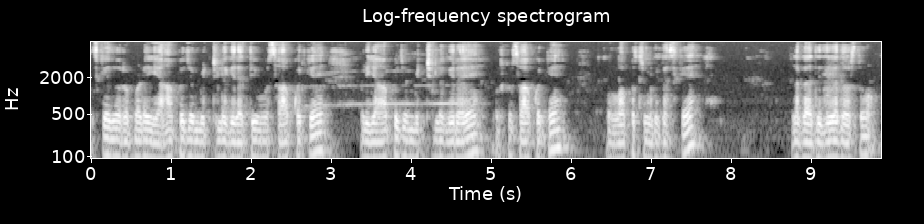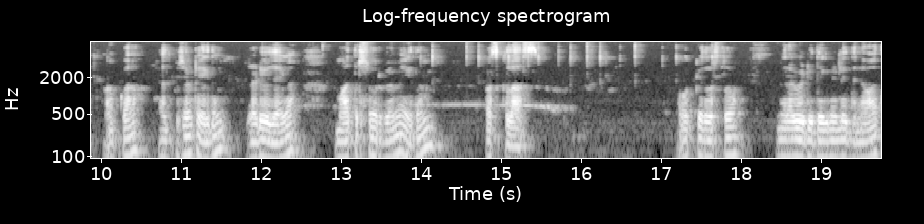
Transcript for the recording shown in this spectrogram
इसके जो रबड़ है, यहाँ पे जो मिट्टी लगी रहती है, वो साफ़ करके और यहाँ पे जो मिट्टी लगी रहे, उसको साफ़ करके वापस चूड़ी कस के लगा दीजिएगा। दोस्तों, आपका हेल्थ पुशर्ट एकदम रेडी हो जाएगा। मात्र सौ रुपये में एकदम फ़र्स्ट क्लास ओके दोस्तों, मेरा वीडियो देखने के लिए धन्यवाद।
